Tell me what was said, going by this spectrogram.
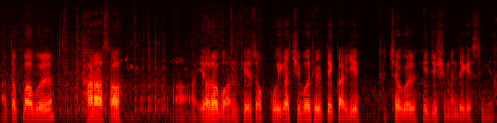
아, 떡밥을 달아서 아, 여러 번 계속 고기가 집어될 때까지 투척을 해주시면 되겠습니다.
